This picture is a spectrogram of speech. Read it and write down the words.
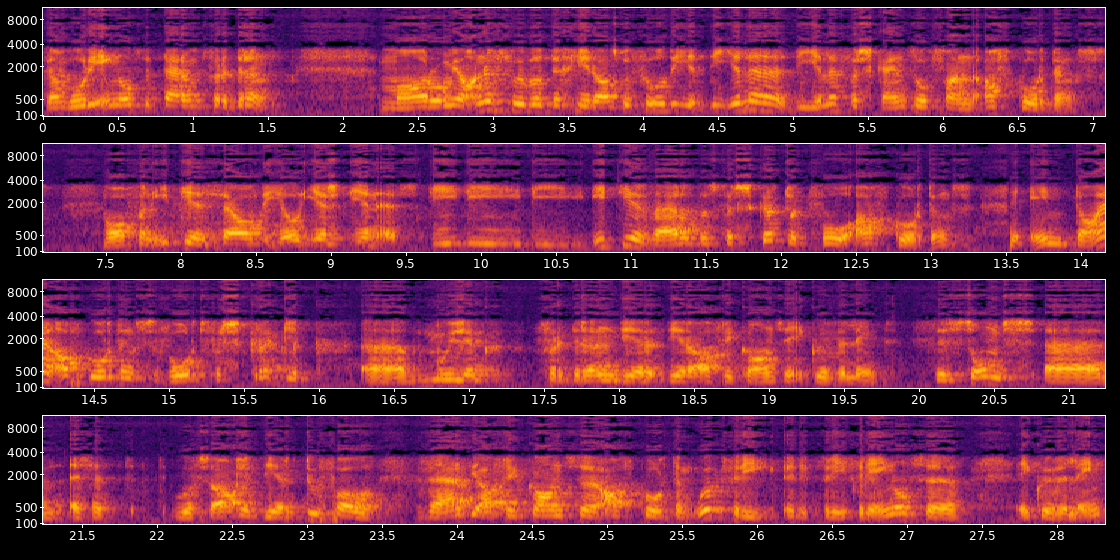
dan word die Engelse term verdring. Maar om 'n ander voorbeeld te gee, daar's byvoorbeeld die die hele die hele verskynsel van afkortings waarvan IT self die heel eerste een is. Die die die IT wêreld is verskriklik vol afkortings en daai afkortings word verskriklik uh moeilik verdring deur deur 'n Afrikaanse ekwivalent. Dis soms ehm uh, is dit hoofsaaklik deur toeval werk die Afrikaanse afkorting ook vir die vir die vir die Engelse ekwivalent.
